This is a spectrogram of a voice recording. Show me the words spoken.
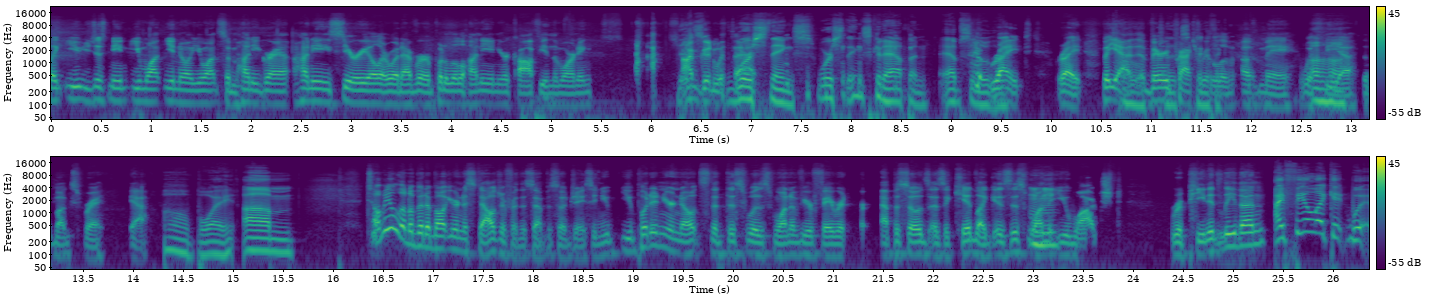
Like you, you just need you want you know you want some honey gra- honey cereal or whatever, or put a little honey in your coffee in the morning. I'm good with that. Worst things. Worst things could happen. Absolutely. Right, right. But yeah, Oh, very practical of, of May with the Uh-huh. uh, the bug spray. Yeah. Oh boy. Um Tell me a little bit about your nostalgia for this episode, Jason. You you put in your notes that this was one of your favorite episodes as a kid. Like, is this one Mhm. that you watched repeatedly? Then I feel like it w-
